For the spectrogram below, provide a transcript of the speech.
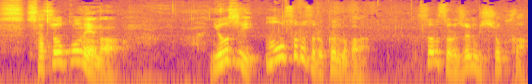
社長来ねえな。4時、もうそろそろ来んのかなそろそろ準備しとくか。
